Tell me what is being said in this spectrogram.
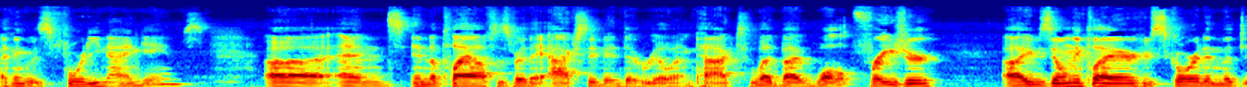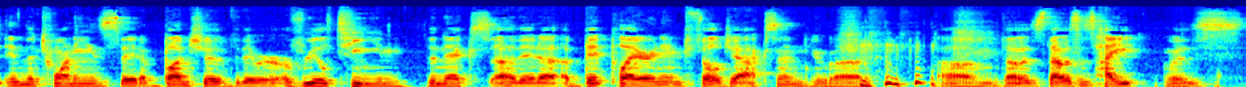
I think it was 49 games. Uh, and in the playoffs is where they actually made their real impact, led by Walt Frazier, uh, he was the only player who scored in the in the twenties. They had a bunch of. They were a real team. The Knicks. Uh, they had a, a, bit player named Phil Jackson, who uh, um, that was that was his height was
